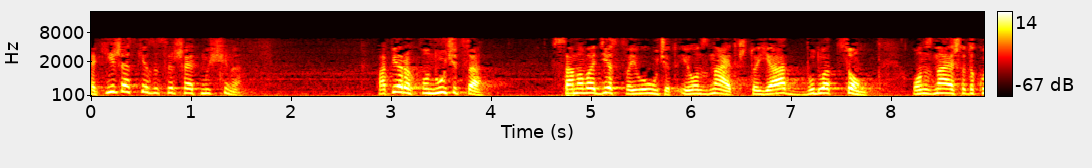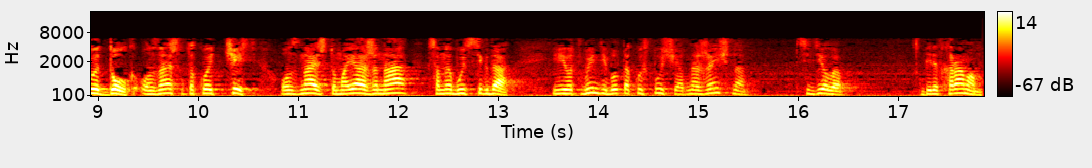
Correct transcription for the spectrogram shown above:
Какие же аскезы совершает мужчина? Во-первых, он учится, с самого детства его учат, и он знает, что я буду отцом. Он знает, что такое долг, он знает, что такое честь, он знает, что моя жена со мной будет всегда. И вот в Индии был такой случай, одна женщина сидела перед храмом,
